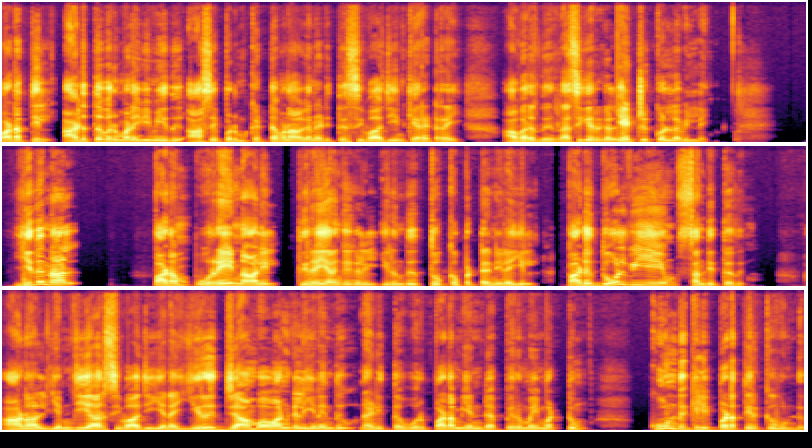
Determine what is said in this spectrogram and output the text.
படத்தில் அடுத்தவர் மனைவி மீது ஆசைப்படும் கெட்டவனாக நடித்த சிவாஜியின் கேரக்டரை அவரது ரசிகர்கள் ஏற்றுக்கொள்ளவில்லை. இதனால் படம் ஒரே நாளில் திரையரங்குகளில் இருந்து தூக்கப்பட்ட நிலையில் படுதோல்வியையும் சந்தித்தது. ஆனால் எம்ஜிஆர் சிவாஜி என இரு ஜாம்பவான்கள் இணைந்து நடித்த ஒரு படம் என்ற பெருமை மட்டும் கூண்டு கிளி படத்திற்கு உண்டு.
